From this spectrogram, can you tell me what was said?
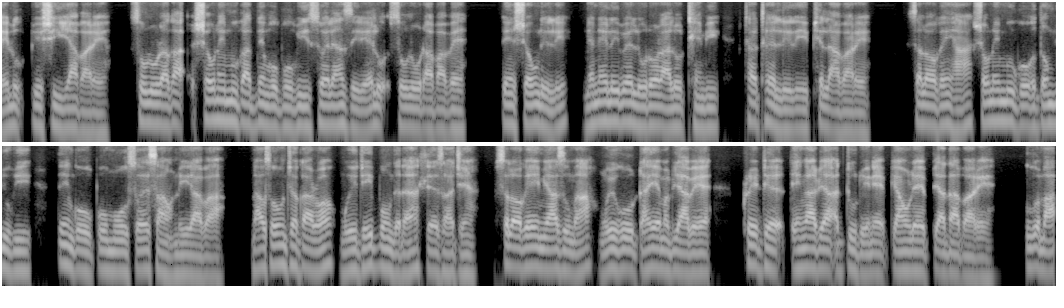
တယ်လို့တွေ့ရှိရပါတယ်ဆိုလိုတာကရှုံးနေမှုကတင့်ကိုပိုပြီးဆွဲလန်းစေတယ်လို့ဆိုလိုတာပါပဲတင်ရှုံးလေလေနည်းနည်းလေးပဲလိုတော့လာလို့ထင်ပြီးထက်ထက်လေးလေးဖြစ်လာပါတယ်ဆလော်ဂိမ်းဟာရှုံးနေမှုကိုအသုံးပြုပြီးတင့်ကိုပုံမိုဆွဲဆောင်နေတာပါ နောက်ဆုံးချက်ကတော့ငွေကြေးပုံသဏ္ဍာန်လှည့်စားခြင်းဆလော်ဂိမ်းအများစုမှာငွေကိုတိုက်ရိုက်မပြဘဲ credit တင်ကားပြအတူတွေနဲ့ပြောင်းလဲပြသပါတယ်ဥပမာ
